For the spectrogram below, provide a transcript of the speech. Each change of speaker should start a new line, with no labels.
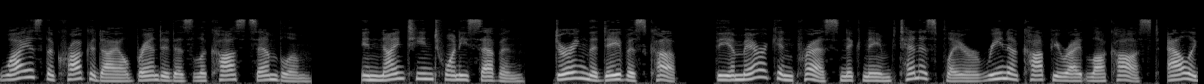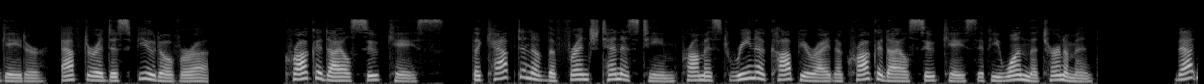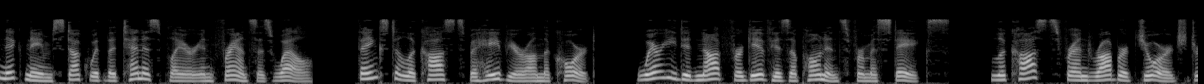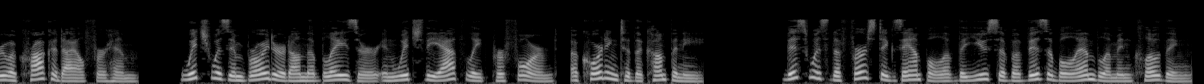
Why is the crocodile branded as Lacoste's emblem? In 1927, during the Davis Cup, the American press nicknamed tennis player René copyright Lacoste, alligator, after a dispute over a crocodile suitcase. The captain of the French tennis team promised René copyright a crocodile suitcase if he won the tournament. That nickname stuck with the tennis player in France as well, thanks to Lacoste's behavior on the court, where he did not forgive his opponents for mistakes. Lacoste's friend Robert George drew a crocodile for him, which was embroidered on the blazer in which the athlete performed, according to the company. This was the first example of the use of a visible emblem in clothing.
